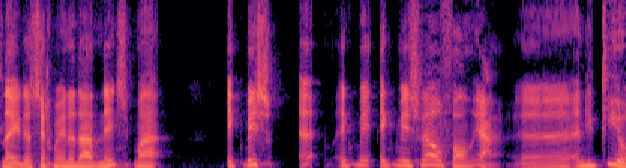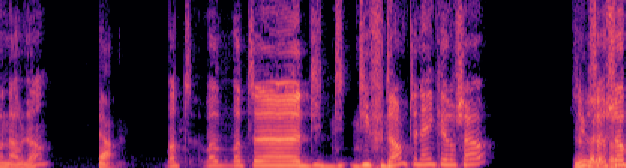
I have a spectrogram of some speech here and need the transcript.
Nee, dat zegt me inderdaad niks. Maar ik mis, eh, ik, ik mis wel van, ja, eh, en die Tio nou dan? Ja. Wat, wat, wat eh, die, die, die verdampt in één keer of zo? Nu zo,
